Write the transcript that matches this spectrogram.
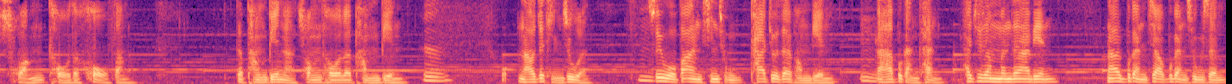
床头的后方的旁边啊，床头的旁边。嗯然后就停住了。嗯所以我爸很清楚，他就在旁边，嗯然后他不敢看，他就这样闷在那边，然后不敢叫，不敢出声。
